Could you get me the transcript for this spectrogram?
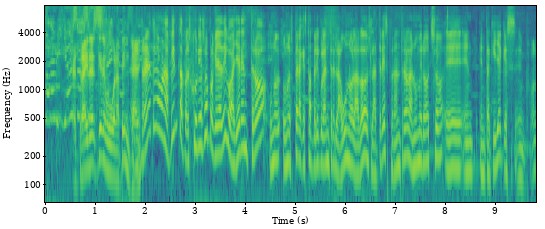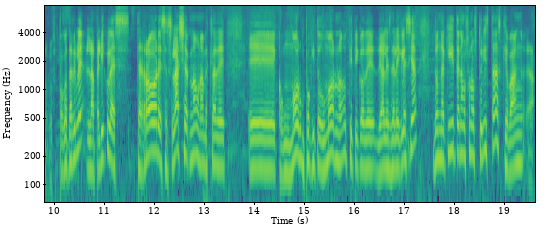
¡Maravilloso! El tráiler tiene muy buena pinta. El ¿eh? trailer tiene buena pinta, pero es curioso porque ya digo, ayer entró, uno, uno espera que esta película entre la 1, la 2, la 3, pero ha entrado la número 8 eh, en, en taquilla, que es eh, bueno, es un poco terrible. La película es terror, es slasher, ¿no? Una mezcla de eh, con humor, un poquito de humor, ¿no? Típico de, de Alex de la Iglesia, donde aquí tenemos unos turistas que van a,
